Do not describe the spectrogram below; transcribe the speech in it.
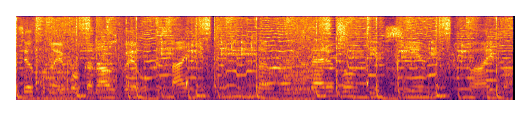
Ссылку на його канал в описанні. Там був істерику і всім бай-бай.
